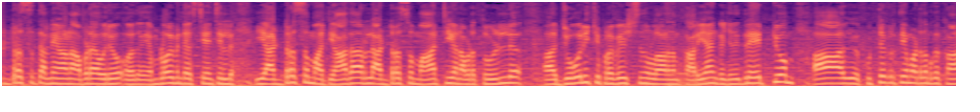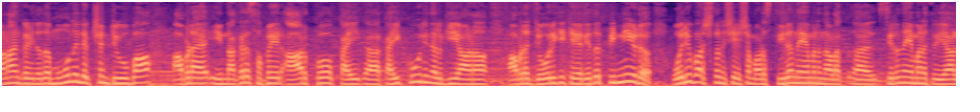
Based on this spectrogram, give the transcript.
അഡ്രസ്സ് തന്നെയാണ് അവിടെ ഒരു എംപ്ലോയ്മെന്റ് എക്സ്ചേഞ്ചിൽ ഈ അഡ്രസ്സ് മാറ്റി ആധാറിലെ അഡ്രസ്സ് മാറ്റിയാണ് അവിടെ തൊഴിൽ ജോലിക്ക് പ്രവേശിച്ചെന്നുള്ളതാണ് നമുക്ക് അറിയാൻ കഴിഞ്ഞത്. ഇതിൽ ഏറ്റവും കുറ്റകൃത്യമായിട്ട് നമുക്ക് കാണാൻ കഴിയുന്നത് മൂന്ന് ലക്ഷം രൂപ അവിടെ ഈ നഗരസഭയിൽ ആർക്കോ കൈ കൈക്കൂലി നൽകിയാണ് അവിടെ ജോലിക്ക് കയറിയത്. പിന്നീട് ഒരു വർഷത്തിന് ശേഷം അവിടെ സ്ഥിര നിയമനം നട സ്ഥിര നിയമനത്തിൽ ഇയാൾ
